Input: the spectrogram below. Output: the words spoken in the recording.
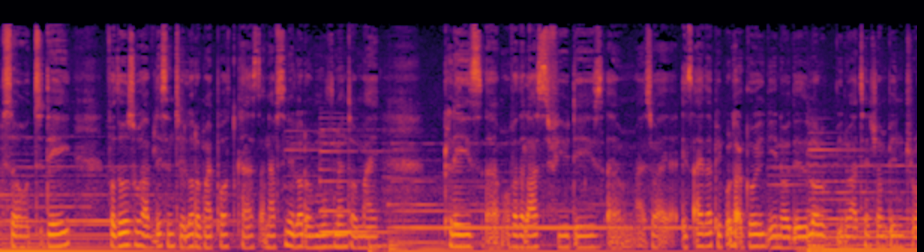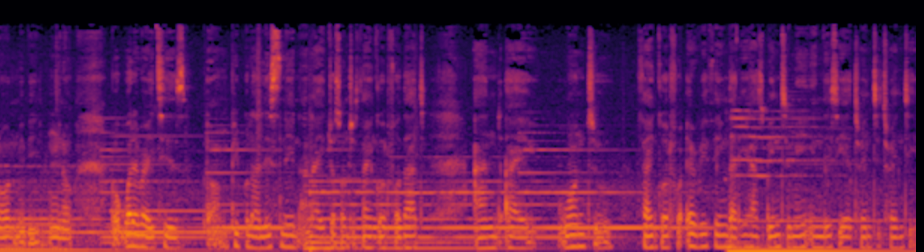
So today, for those who have listened to a lot of my podcasts and I've seen a lot of movement on my plays um, over the last few days, um, so I, it's either people are going, you know, there's a lot of you know attention being drawn, maybe you know, but whatever it is, um, people are listening, and I just want to thank God for that, and I want to thank God for everything that He has been to me in this year 2020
